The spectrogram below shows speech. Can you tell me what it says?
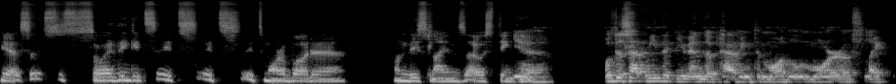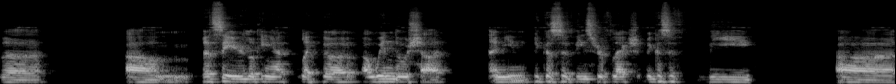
yes so, so i think it's it's it's it's more about uh on these lines i was thinking Yeah. Well, does that mean that you end up having to model more of like the, um, let's say you're looking at like the a window shot. I mean, because of these reflection, because of the, uh,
